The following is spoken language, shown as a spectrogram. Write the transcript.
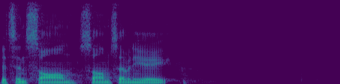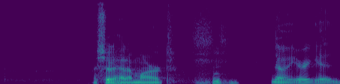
It's in Psalm, Psalm 78. I should have had it marked. No, you're good.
